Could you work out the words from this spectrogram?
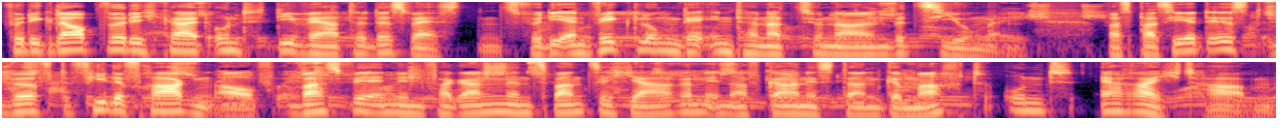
für die Glaubwürdigkeit und die Werte des Westens, für die Entwicklung der internationalen Beziehungen. Was passiert ist, wirft viele Fragen auf, was wir in den vergangenen 20 Jahren in Afghanistan gemacht und erreicht haben.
